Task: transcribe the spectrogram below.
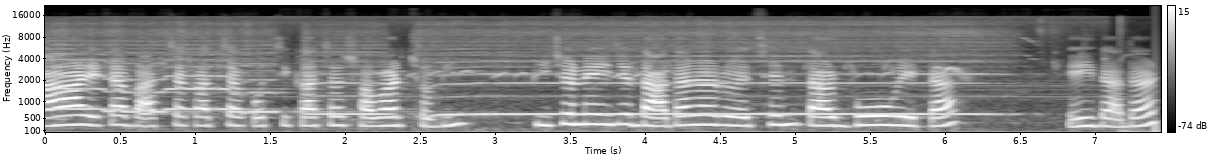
আর এটা বাচ্চা কাচ্চা, কচি কাঁচা সবার ছবি। পিছনে এই যে দাদারা রয়েছেন, তার বউ এটা, এই দাদার।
